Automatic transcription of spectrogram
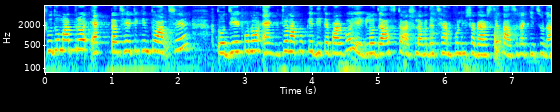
শুধুমাত্র একটা সেটই কিন্তু আছে। তো যে কোনো একজন আপুকে দিতে পারব। এগুলো জাস্ট আসলে আমাদের স্যাম্পল হিসাবে আসছে, তাছাড়া কিছু না।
